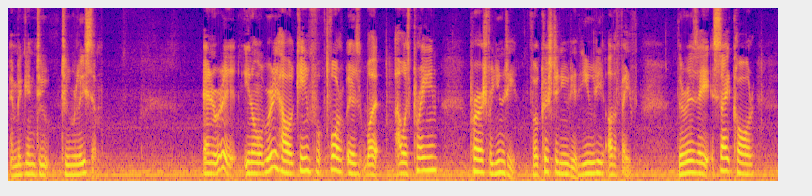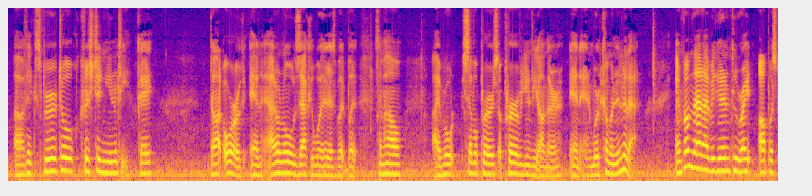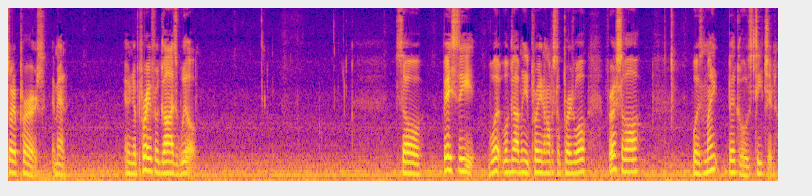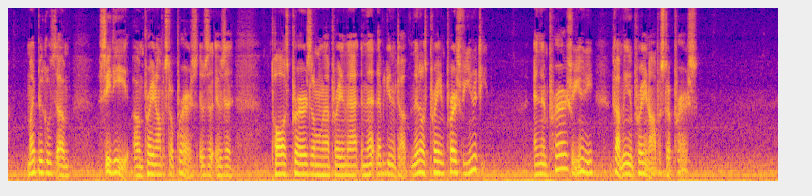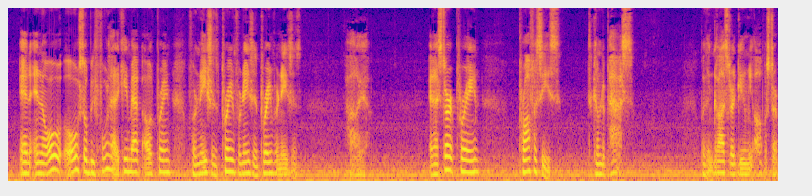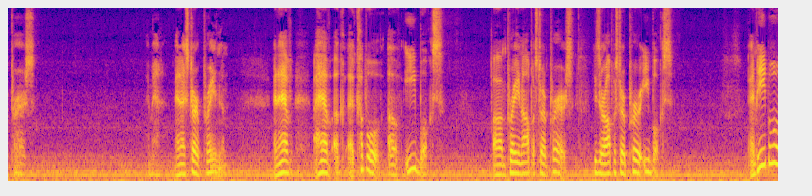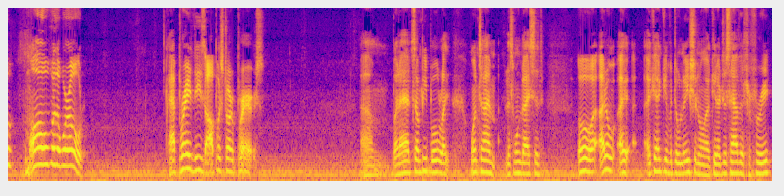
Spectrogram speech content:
and begin to to release them. And really, you know, really how it came forth is what I was praying prayers for unity, for Christian unity, the unity of the faith. There is a site called, uh, I think, Spiritual Christian Unity. Okay, dot org, and I don't know exactly what it is, but but somehow I wrote several prayers, a prayer of unity on there, and and we're coming into that. And from that, I began to write apostolic prayers. Amen. And to pray for God's will. So, basically, what what got me praying apostolic prayers? Well, first of all, was Mike Bickle's teaching. Mike Bickle's um, CD, um, praying apostolic prayers. It was a, it was a Paul's prayers and all that, praying that, and that that began to talk. And then I was praying prayers for unity, and then prayers for unity got me in praying apostolic prayers. And and also before that, I came back. I was praying for nations, praying for nations, praying for nations. Hallelujah. And I started praying prophecies to come to pass. But then God started giving me apostolic prayers. And I started praying them. And I have I have a, a couple of e-books on praying apostolic prayers. These are apostolic prayer e-books. And people from all over the world have prayed these apostolic prayers. Um, but I had some people like one time. This one guy said, "Oh, I don't, I, I can't give a donation. Or can I just have it for free?"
